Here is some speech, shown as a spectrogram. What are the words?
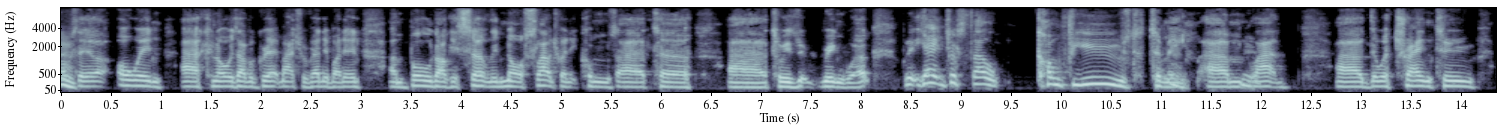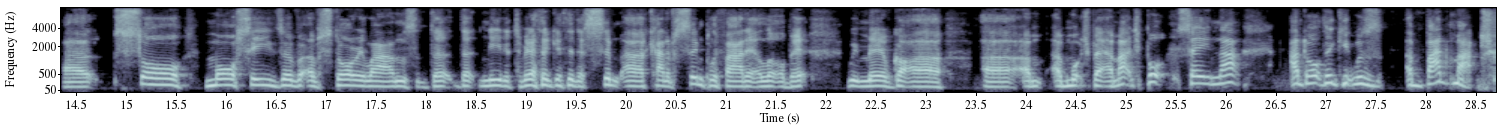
Obviously, uh, Owen uh, can always have a great match with anybody, and Bulldog is certainly no slouch when it comes uh, to uh, to his ring work. But yeah, it just felt confused to me, mm. um, mm. like. Uh, they were trying to uh, sow more seeds of, of storylines that, that needed to be. I think if they'd have sim- uh, kind of simplified it a little bit, we may have got a, a, a much better match. But saying that, I don't think it was a bad match.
